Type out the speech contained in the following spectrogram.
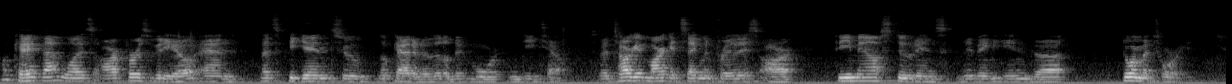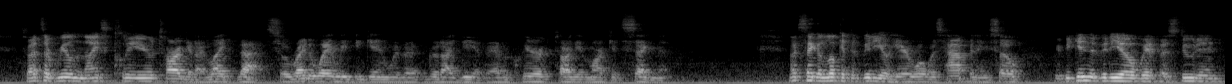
Okay, that was our first video, and let's begin to look at it a little bit more in detail. So the target market segment for this are female students living in the dormitory. So that's a real nice, clear target. I like that. So right away we begin with a good idea. They have a clear target market segment. Let's take a look at the video here, what was happening. So we begin the video with a student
